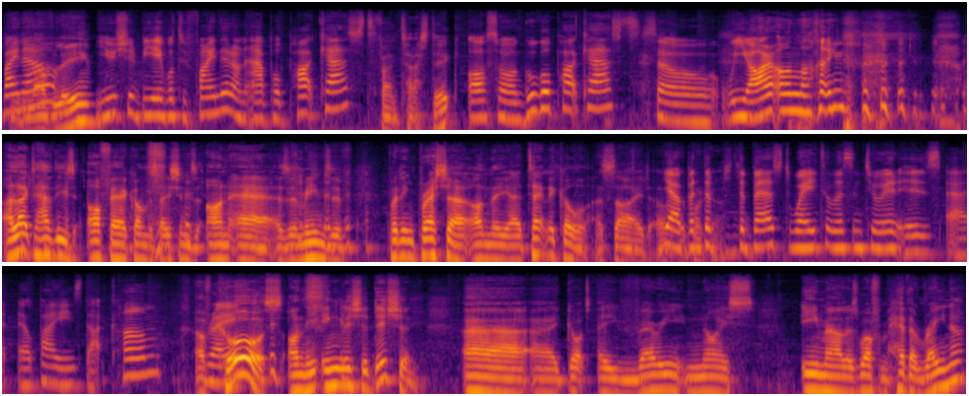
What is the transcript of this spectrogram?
by now. Lovely. You should be able to find it on Apple Podcasts, fantastic? also on Google Podcasts. So we are online. I like to have these off-air conversations on air as a means of putting pressure on the uh, technical side of yeah, the but the, the best way to listen to it is at elpais.com. Of right? course, on the English edition. Uh, I got a very nice email as well from Heather Rayner.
